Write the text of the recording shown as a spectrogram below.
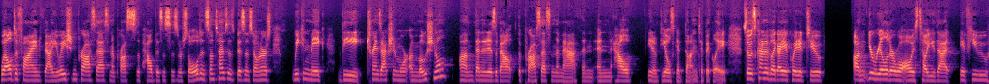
well defined valuation process and a process of how businesses are sold. And sometimes as business owners, we can make the transaction more emotional um, than it is about the process and the math and, and how you know deals get done typically. So it's kind of like I equated to um, your realtor will always tell you that if you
